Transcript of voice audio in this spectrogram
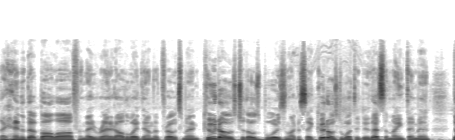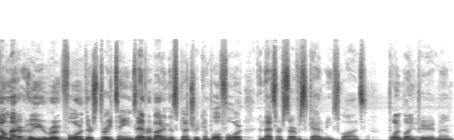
They handed that ball off, and they ran it all the way down their throats. Man, kudos to those boys, and like I said, kudos to what they do. That's the main thing, man. Don't matter who you root for. There's three teams everybody in this country can pull for, and that's our service academy squads. Point blank, period, man.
